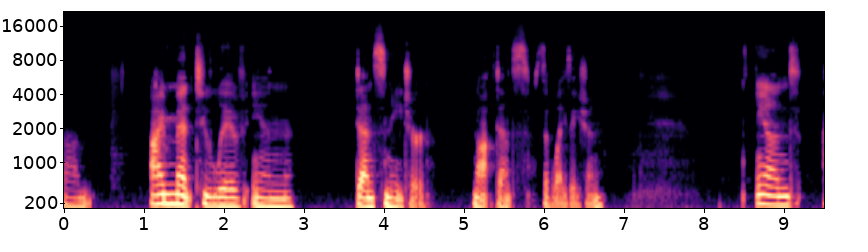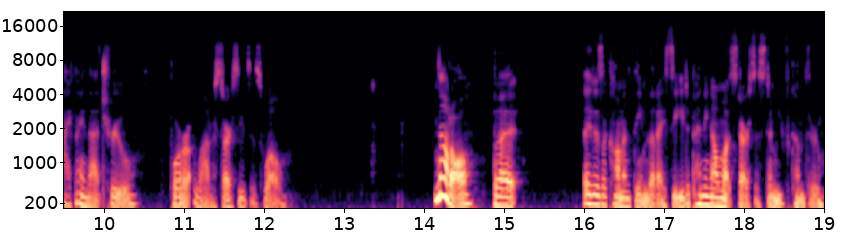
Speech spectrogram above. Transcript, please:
Um, I'm meant to live in dense nature, not dense civilization. And I find that true for a lot of star seeds as well. Not all, but it is a common theme that I see depending on what star system you've come through.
